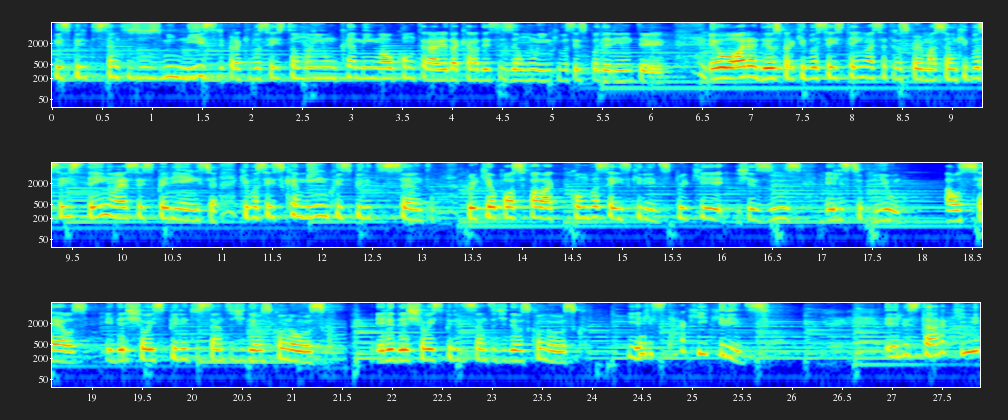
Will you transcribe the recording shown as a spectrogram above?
que o Espírito Santo os ministre para que vocês tomem um caminho ao contrário daquela decisão ruim que vocês poderiam ter. Eu oro a Deus para que vocês tenham essa transformação, que vocês tenham essa experiência, que vocês caminhem com o Espírito Santo, porque eu posso falar com vocês, queridos, porque Jesus, ele subiu aos céus e deixou o Espírito Santo de Deus conosco. Ele deixou o Espírito Santo de Deus conosco. E Ele está aqui, queridos. Ele está aqui.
